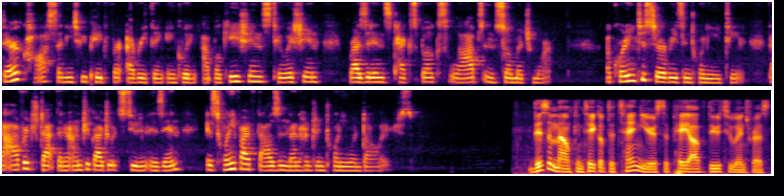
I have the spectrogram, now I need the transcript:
There are costs that need to be paid for everything, including applications, tuition, residence, textbooks, labs, and so much more. According to surveys in 2018, the average debt that an undergraduate student is in is $25,921. This amount can take up to 10 years to pay off due to interest.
